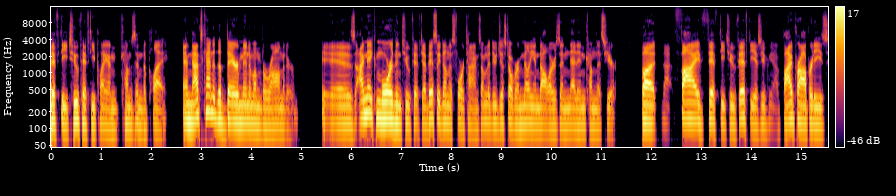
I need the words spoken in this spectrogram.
50, 250 plan comes into play. And that's kind of the bare minimum barometer is I make more than 250. I've basically done this four times. I'm going to do just over a million dollars in net income this year. But that 550, 250 is you've got five properties,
